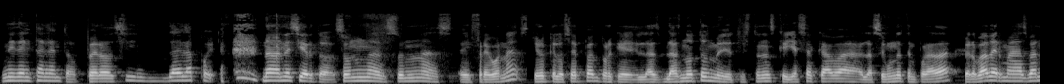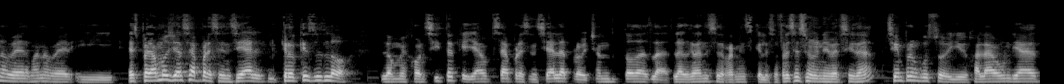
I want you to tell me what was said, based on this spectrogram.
ni del talento, pero sí del apoyo. no, no es cierto, son unas, son unas eh, fregonas, quiero que lo sepan porque las, las notas medio tristonas que ya se acaba la segunda temporada, pero va a haber más, van a ver, van a ver y esperamos ya sea presencial, creo que eso es lo, lo mejorcito que ya sea presencial aprovechando todas las las grandes herramientas que les ofrece su universidad. Siempre un gusto y ojalá un día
